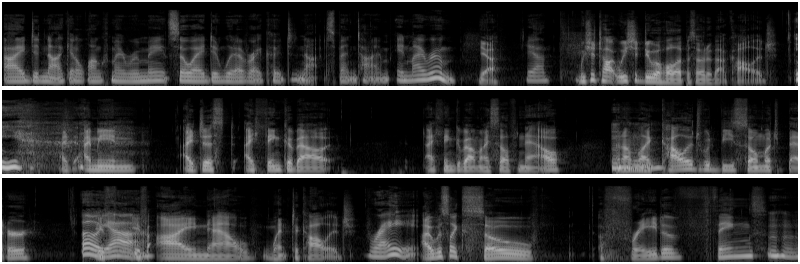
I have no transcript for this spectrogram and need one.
I did not get along with my roommate. So I did whatever I could to not spend time in my room. Yeah. Yeah. We should talk. We should do a whole episode about college. Yeah. I, I mean, I just I think about I think about myself now, and I'm like, college would be so much better. Mm-hmm. Oh, if, yeah. If I now went to college, right. I was like so afraid of things. Mm-hmm.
